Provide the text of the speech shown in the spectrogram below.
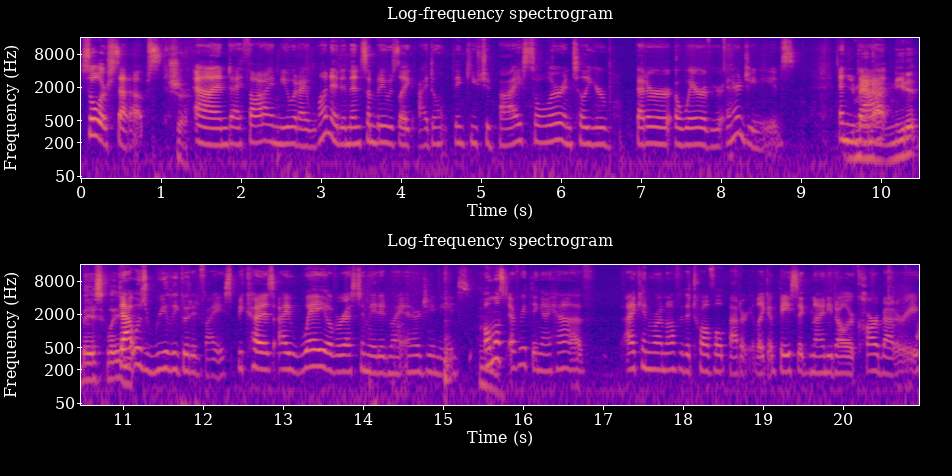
solar setups. Sure. And I thought I knew what I wanted, and then somebody was like, "I don't think you should buy solar until you're better aware of your energy needs." And you may not need it, basically. that was really good advice because I way overestimated my energy needs. Hmm. Almost everything I have, I can run off of the 12 volt battery, like a basic $90 car battery.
